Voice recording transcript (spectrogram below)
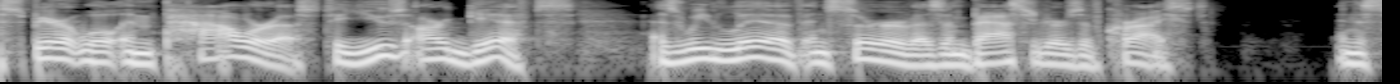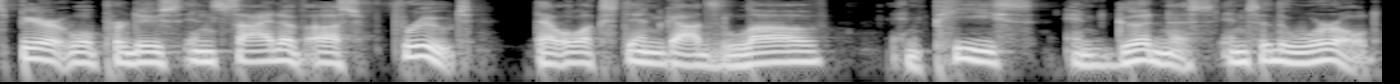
Spirit will empower us to use our gifts as we live and serve as ambassadors of Christ. And the Spirit will produce inside of us fruit that will extend God's love and peace and goodness into the world.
